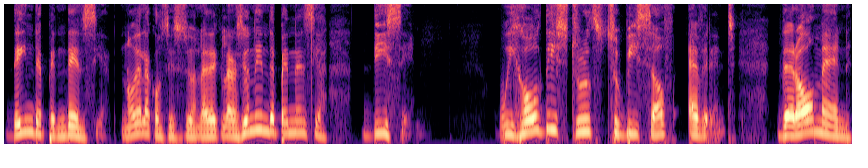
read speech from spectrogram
de Independencia, no de la Constitución, la Declaración de Independencia dice: We hold these truths to be self-evident that all men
